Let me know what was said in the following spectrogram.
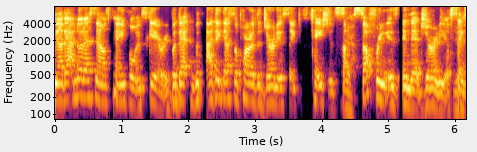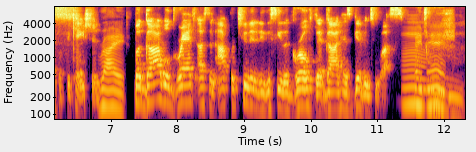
Now, that, I know that sounds painful and scary, but that but I think that's a part of the journey of sanctification. Su- Yeah. Suffering is in that journey of Yes. sanctification. Right. But God will grant us an opportunity to see the growth that God has given to us. Amen.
